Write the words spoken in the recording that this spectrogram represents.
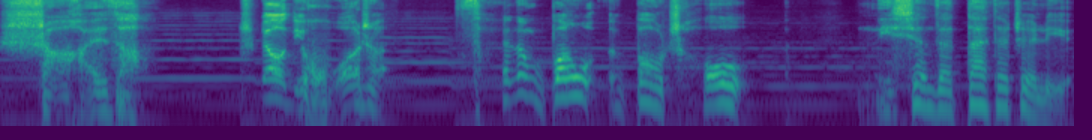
傻孩子。”只要你活着，才能帮我们报仇。你现在待在这里，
